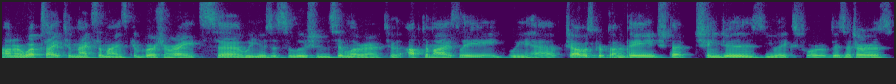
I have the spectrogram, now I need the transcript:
on our website to maximize conversion rates. Uh, we use a solution similar to Optimizely. We have JavaScript on a page that changes UX for visitors.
